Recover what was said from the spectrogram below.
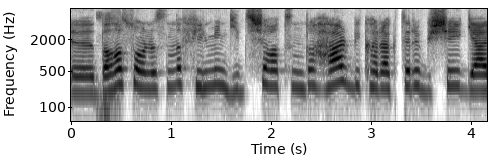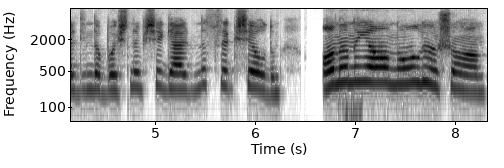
Ee, daha sonrasında filmin gidişatında her bir karaktere bir şey geldiğinde, başına bir şey geldiğinde sürekli şey oldum. Ananı ya ne oluyor şu an?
